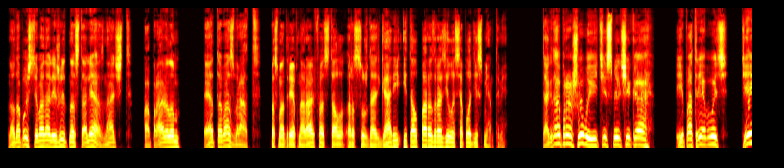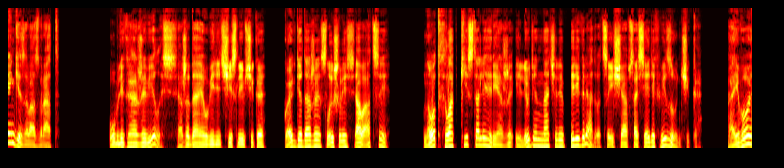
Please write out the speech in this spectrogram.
Но, допустим, она лежит на столе, а значит, по правилам, это возврат». Посмотрев на Ральфа, стал рассуждать Гарри, и толпа разразилась аплодисментами. «Тогда прошу выйти, смельчака, и потребовать деньги за возврат». Публика оживилась, ожидая увидеть счастливчика. Кое-где даже слышались овации. Но вот хлопки стали реже, и люди начали переглядываться, ища в соседях везунчика. А его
